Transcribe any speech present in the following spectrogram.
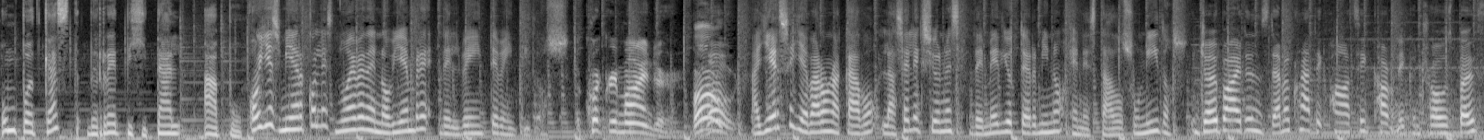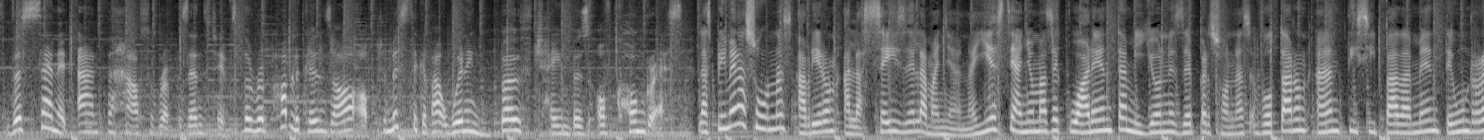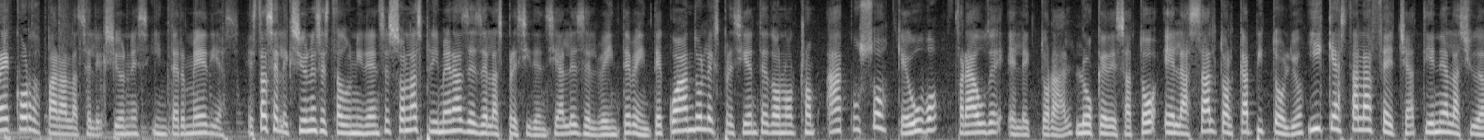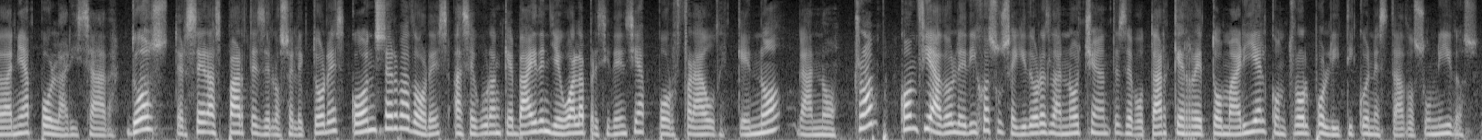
un podcast de Red Digital APO. Hoy es miércoles 9 de noviembre del 2022. quick reminder. Ayer se llevaron a cabo las elecciones de medio término en Estados Unidos. Joe Biden's Democratic Party currently controls both the Senate and the House of Representatives. The Republicans are optimistic about winning both chambers of Congress. Las primeras urnas abrieron a las 6 de la mañana y este año más de 40 millones de personas votaron anticipadamente, un récord para las elecciones intermedias. Estas elecciones estadounidenses son las primeras desde las presidenciales del 2020, cuando el expresidente Donald Trump acusó que hubo fraude electoral, lo que desató el asalto al Capitolio y que hasta la fecha tiene a la ciudadanía polarizada. Dos terceras partes de los electores conservadores aseguran que Biden llegó a la presidencia por fraude, que no ganó. Trump, confiado, le dijo a sus seguidores la noche antes de votar que retomaría el control político en Estados Unidos.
